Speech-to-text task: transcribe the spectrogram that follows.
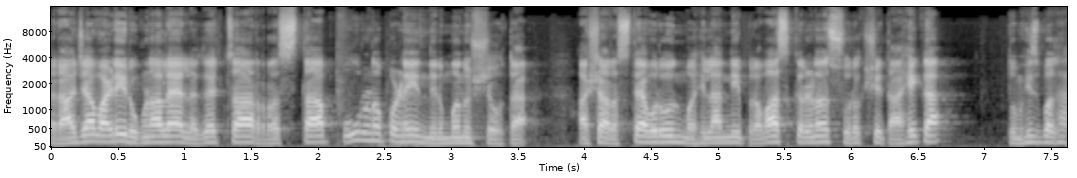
राजावाडी रुग्णालयालगतचा रस्ता पूर्णपणे निर्मनुष्य होता. अशा रस्त्यावरून महिलांनी प्रवास करणं सुरक्षित आहे का? तुम्हीच बघा.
